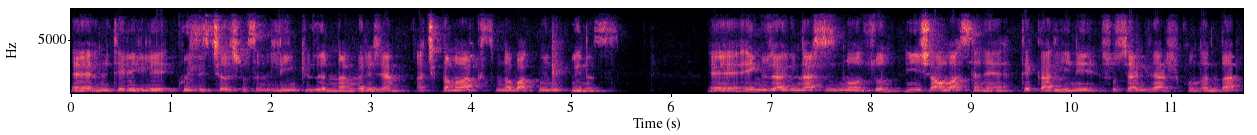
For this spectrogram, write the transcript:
e, ünite ile ilgili quiz çalışmasını link üzerinden vereceğim. Açıklamalar kısmına bakmayı unutmayınız. E, en güzel günler sizinle olsun. İnşallah seneye tekrar yeni sosyal bilgiler konularında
